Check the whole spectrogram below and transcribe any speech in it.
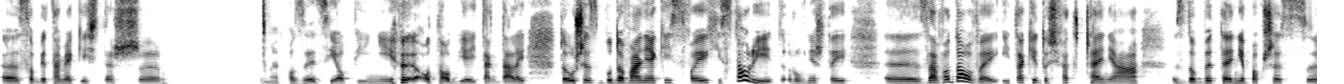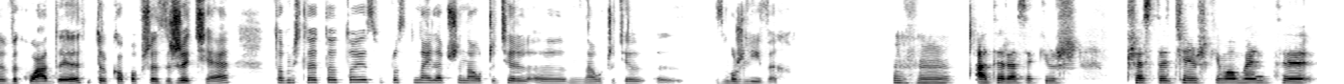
e, sobie tam jakiejś też E, pozycji, opinii o tobie i tak dalej, to już jest budowanie jakiejś swojej historii, również tej e, zawodowej i takie doświadczenia zdobyte nie poprzez wykłady, tylko poprzez życie, to myślę, to, to jest po prostu najlepszy nauczyciel, e, nauczyciel z możliwych. Mhm. A teraz jak już przez te ciężkie momenty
